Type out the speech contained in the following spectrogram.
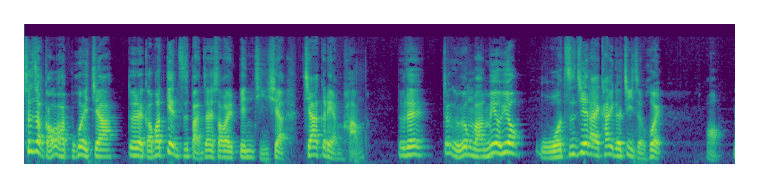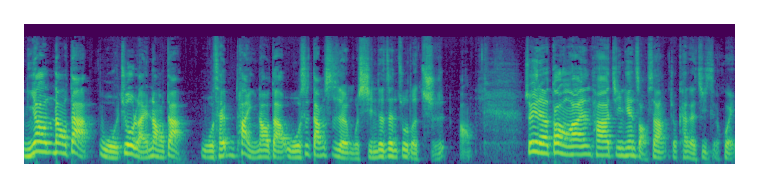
甚至搞不好还不会加，对不对？搞不好电子版再稍微编辑一下，加个两行，对不对？这样有用吗？没有用，我直接来开一个记者会，哦，你要闹大，我就来闹大，我才不怕你闹大，我是当事人，我行得正，坐得直啊。所以呢，高虹安他今天早上就开了记者会，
